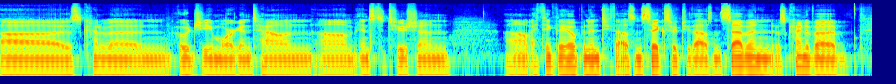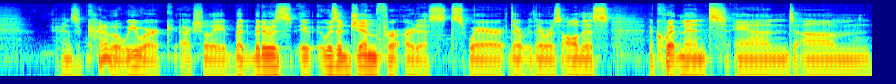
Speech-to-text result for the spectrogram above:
uh, is kind of an OG Morgantown um, institution. Um, I think they opened in 2006 or 2007. It was kind of a it was kind of a WeWork actually, but but it was it, it was a gym for artists where there there was all this equipment and um,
